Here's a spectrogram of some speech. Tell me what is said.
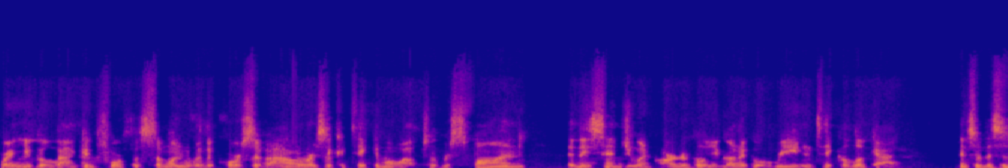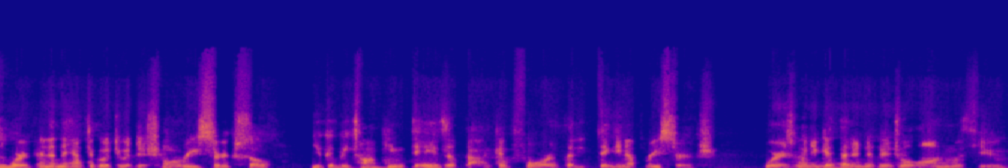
right? You go back and forth with someone over the course of hours. It could take them a while to respond. Then they send you an article you got to go read and take a look at. And so this is where, and then they have to go do additional research. So you could be talking days of back and forth and digging up research. Whereas when you get that individual on with you,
